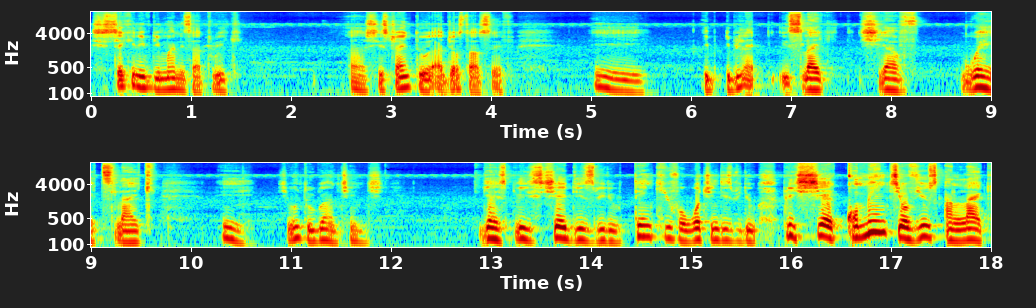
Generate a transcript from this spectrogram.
She's checking if the man is awake. Uh, she's trying to adjust herself. Hey, it, it be like it's like she have words like, hey, she want to go and change. Guys, please share this video. Thank you for watching this video. Please share, comment your views and like.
